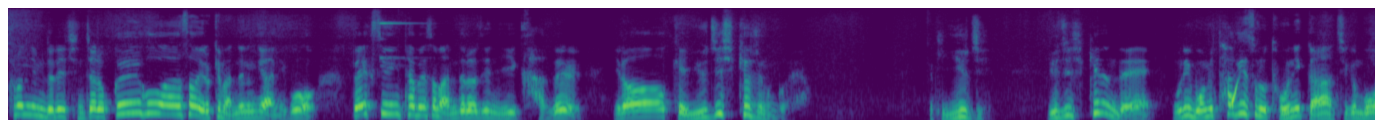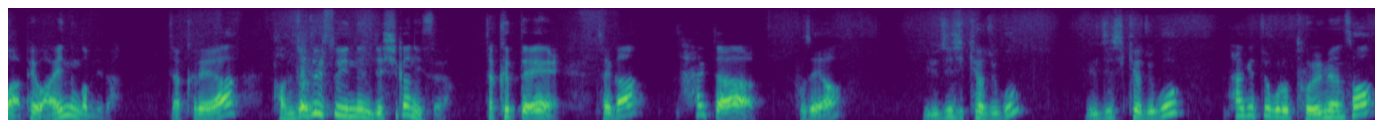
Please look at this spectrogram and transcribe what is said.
프로님들이 진짜로 끌고 와서 이렇게 만드는 게 아니고 백스윙 top에서 만들어진 이 각을 이렇게 유지시켜 주는 거예요. 이렇게 유지. 유지시키는데 우리 몸이 타겟으로 도니까 지금 몸 앞에 와 있는 겁니다. 자 그래야 던져질 수 있는 이제 시간이 있어요. 자 그때 제가 살짝 보세요. 유지시켜주고 유지시켜주고 타겟 쪽으로 돌면서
